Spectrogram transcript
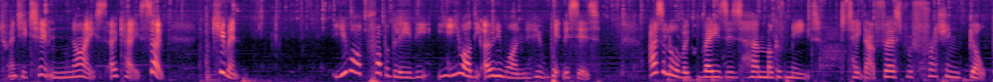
22. Nice. Okay, so, Cuin, you are probably the you are the only one who witnesses as Alora raises her mug of mead to take that first refreshing gulp.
